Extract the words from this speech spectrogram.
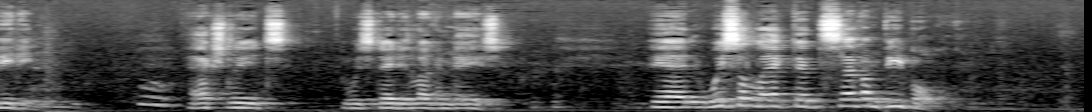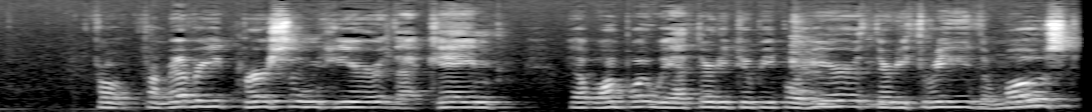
meeting. Hmm. Actually, it's, we stayed eleven days. And we selected seven people from, from every person here that came. At one point, we had thirty-two people here, thirty-three the most,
